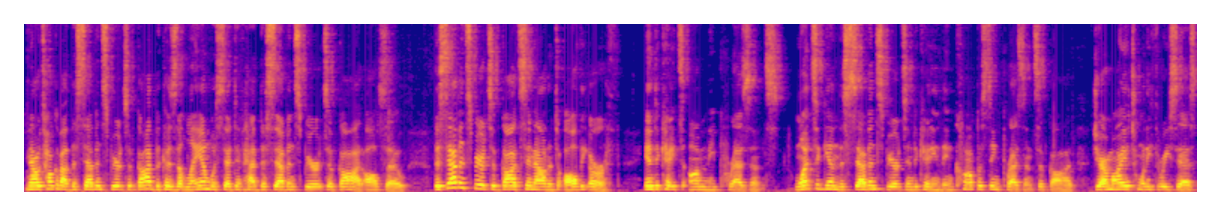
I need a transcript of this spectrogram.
Now talk about the seven spirits of God because the Lamb was said to have had the seven spirits of God also. The seven spirits of God sent out into all the earth indicates omnipresence. Once again, the seven spirits indicating the encompassing presence of God. Jeremiah 23 says,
